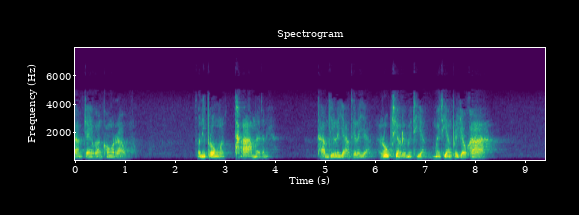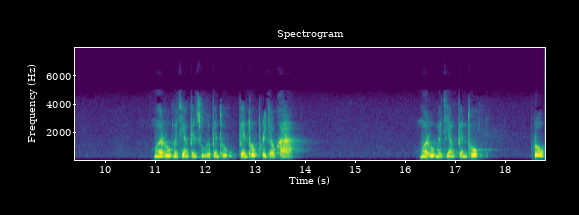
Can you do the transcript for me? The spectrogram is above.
ตามใจหวังของเรา ตอนนี้พระองค์มาถามเลยตอนนี้ถามทีละอย่างทีละอย่าง รูปเที่ยงหรือไม่เที่ยง ไม่เที่ยงพระเจ้าค่าเมื่อรูปไม่เที่ยงเป็นสุขหรือเป็นทุกข์เป็นทุกข์พระเจ้าค่า เมื่อรูปไม่เที่ยงเป็นทุกข์รูป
